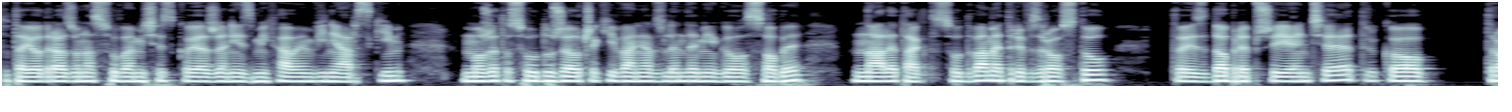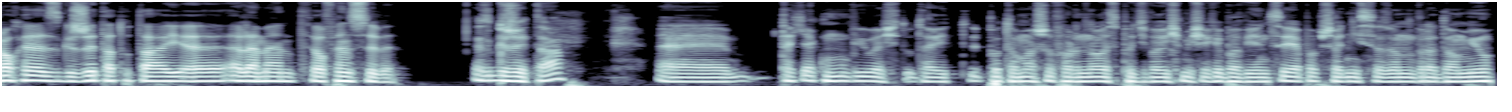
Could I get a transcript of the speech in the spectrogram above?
Tutaj od razu nasuwa mi się skojarzenie z Michałem Winiarskim. Może to są duże oczekiwania względem jego osoby, no ale tak, to są dwa metry wzrostu, to jest dobre przyjęcie, tylko trochę zgrzyta tutaj e, element ofensywy. Zgrzyta. E, tak jak mówiłeś tutaj po Tomaszu Fornole spodziewaliśmy się chyba więcej, a poprzedni sezon w Radomiu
